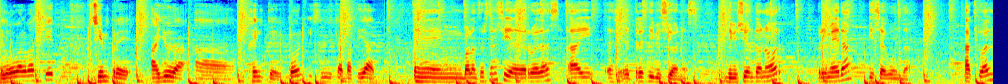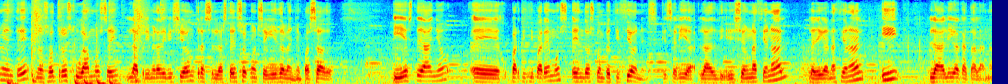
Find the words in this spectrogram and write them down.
El Global Basket siempre ayuda a gente con y sin discapacidad. En baloncesto en silla de ruedas hay eh, tres divisiones. División de honor, primera y segunda. Actualmente nosotros jugamos en la primera división tras el ascenso conseguido el año pasado. Y este año eh, participaremos en dos competiciones, que sería la División Nacional, la Liga Nacional y la Liga Catalana.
